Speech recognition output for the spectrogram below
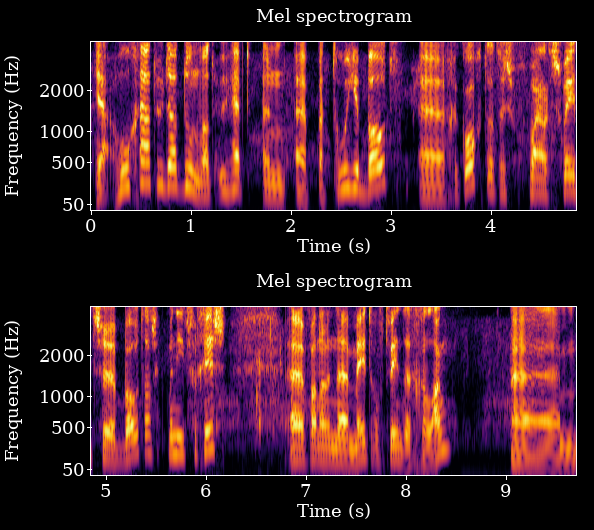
Ja, hoe gaat u dat doen? Want u hebt een patrouilleboot gekocht. Dat is een voormalig Zweedse boot, als ik me niet vergis. van een meter of twintig lang. Ehm,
